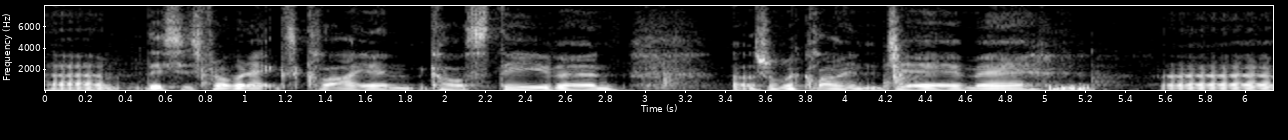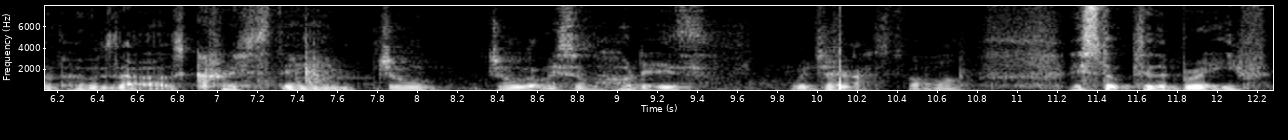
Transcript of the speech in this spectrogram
Um, this is from an ex-client called Stephen. That's from a client Jamie. Um, who's that? That's Christine. Joel, Joel got me some hoodies, which I asked for. He stuck to the brief.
